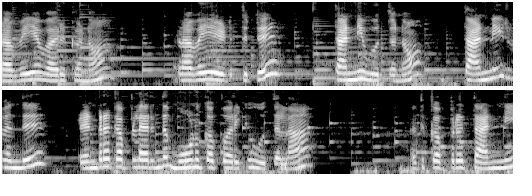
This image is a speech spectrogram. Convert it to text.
ரவையை வறுக்கணும். ரவையை எடுத்துட்டு தண்ணி ஊற்றணும் தண்ணீர் வந்து ரெண்டரை கப்பில் இருந்து மூணு கப் வரைக்கும் ஊற்றலாம் அதுக்கப்புறம் தண்ணி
